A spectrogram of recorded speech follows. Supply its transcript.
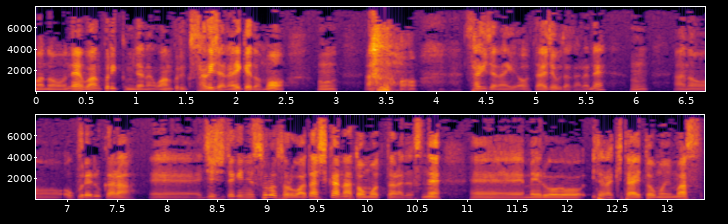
あのね、ワンクリックみたいな、ワンクリック詐欺じゃないけども、うん、あの、詐欺じゃないよ。大丈夫だからね。うん。あの、送れるから、えー、自主的にそろそろ私かなと思ったらですね、えー、メールをいただきたいと思います。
